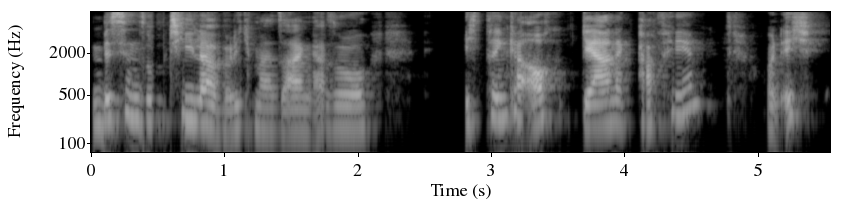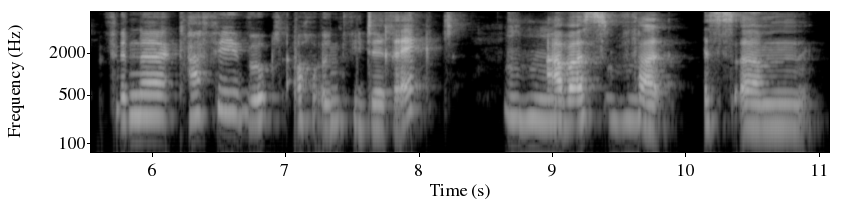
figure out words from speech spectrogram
ein bisschen subtiler, würde ich mal sagen. Also ich trinke auch gerne Kaffee und ich finde, Kaffee wirkt auch irgendwie direkt, mhm. aber es, mhm. es ähm,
